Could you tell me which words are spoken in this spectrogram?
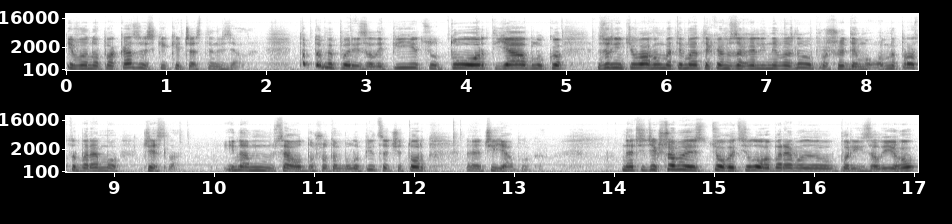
І воно показує, скільки частин взяли. Тобто ми порізали піцу, торт, яблуко. Зверніть увагу, математикам взагалі не важливо, про що йде мова. Ми просто беремо числа. І нам все одно, що там було піца, чи торт, е, чи яблуко. Значить, якщо ми з цього цілого беремо, порізали його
